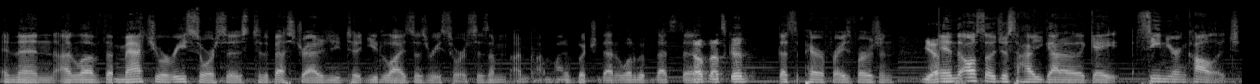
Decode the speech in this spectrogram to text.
And then I love the match your resources to the best strategy to utilize those resources. I'm, I'm i might have butchered that a little bit, but that's the nope, that's good. That's the paraphrase version. Yeah. And also just how you got out of the gate, senior in college,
